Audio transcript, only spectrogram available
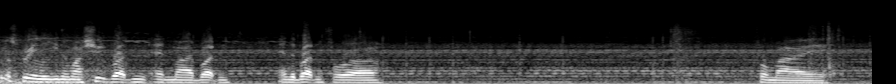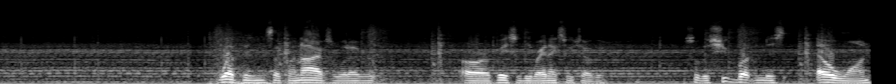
So it's pretty neat, you know, my shoot button and my button and the button for uh for my weapons, like my knives or whatever, are basically right next to each other. So the shoot button is L1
